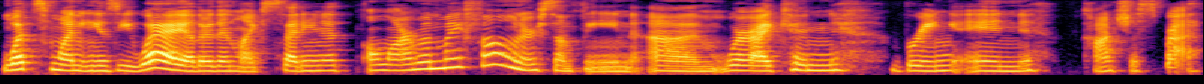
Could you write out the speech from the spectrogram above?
What's one easy way other than like setting an alarm on my phone or something um, where I can bring in conscious breath?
